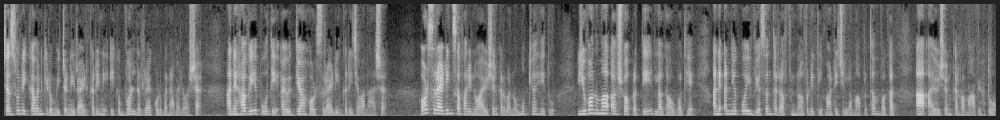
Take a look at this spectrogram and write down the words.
છસો ને એકાવન કિલોમીટરની રાઇડ કરીને એક વર્લ્ડ રેકોર્ડ બનાવેલો છે અને હવે પોતે અયોધ્યા હોર્સ રાઇડિંગ કરી જવાના છે. હોર્સ રાઇડિંગ સફારીનું આયોજન કરવાનો મુખ્ય હેતુ યુવાનોમાં અશ્વ પ્રત્યે લગાવ વધે અને અન્ય કોઈ વ્યસન તરફ ન વળે તે માટે જિલ્લામાં પ્રથમ વખત આ આયોજન કરવામાં આવ્યું હતું.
